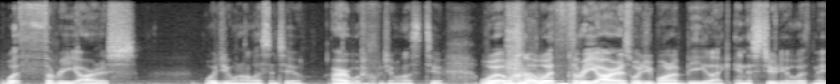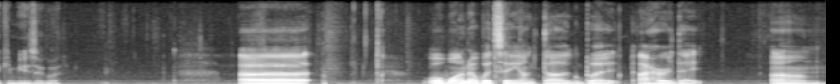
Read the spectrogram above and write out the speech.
what three artists would you want to listen to, or what would you want to listen to? What what, what three artists would you want to be like in the studio with, making music with? Uh, well, one I would say Young Thug, but I heard that, um,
